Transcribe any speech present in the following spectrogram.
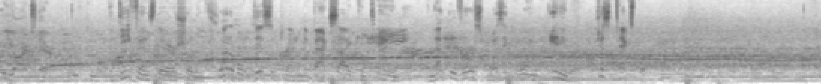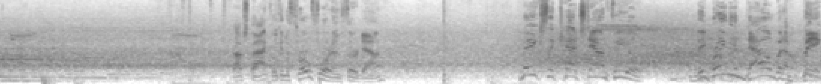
three yards there. The defense there showed incredible discipline on the backside contained, and that reverse wasn't going anywhere, just textbook. Drops back, looking to throw for it on third down. Makes the catch downfield. They bring him down, but a big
